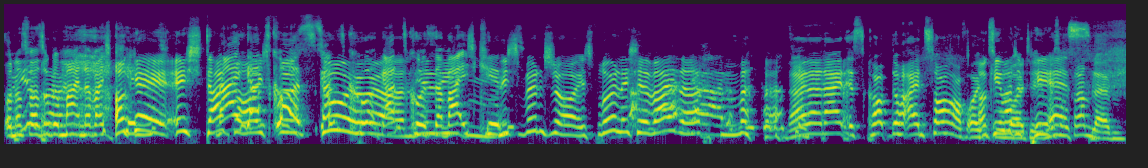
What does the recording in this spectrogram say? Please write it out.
Und das war so gemein, da war ich Kind. Okay, ich danke Nein, ganz euch kurz, fürs ganz kurz, ganz kurz, da war ich. Kind. Ich wünsche euch fröhliche Weihnachten. Nein, nein, nein, es kommt noch ein Song auf euch Okay, zu, warte, Leute. Ihr müsst PS. dranbleiben.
